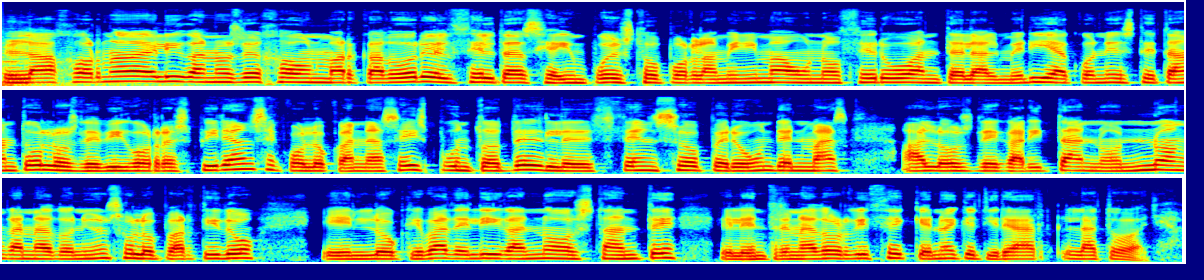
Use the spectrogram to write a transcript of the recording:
La jornada de liga nos deja un marcador. El Celta se ha impuesto por la mínima 1-0 ante la Almería. Con este tanto, los de Vigo respiran, se colocan a seis puntos del descenso, pero hunden más a los de Garitano. No han ganado ni un solo partido en lo que va de liga. No obstante, el entrenador dice que no hay que tirar la toalla.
